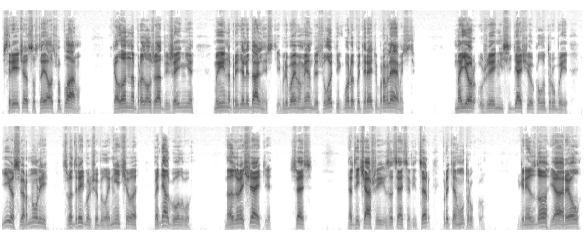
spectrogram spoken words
Встреча состоялась по плану. Колонна продолжает движение, мы на пределе дальности. В любой момент беспилотник может потерять управляемость. Майор, уже не сидящий около трубы, ее свернули, смотреть больше было нечего, поднял голову. «Возвращайте. Связь». Отвечавший за связь офицер протянул трубку. «Гнездо, я Орел.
